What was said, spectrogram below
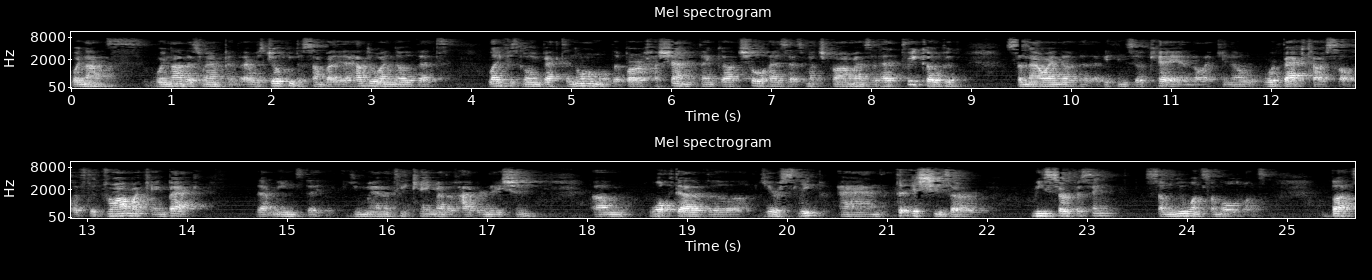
were not, were not as rampant. I was joking to somebody, how do I know that life is going back to normal, that Baruch Hashem, thank God Shul has as much drama as it had pre-COVID. So now I know that everything's okay and like, you know, we're back to ourselves. If the drama came back, that means that humanity came out of hibernation, um, walked out of the year sleep and the issues are resurfacing, some new ones, some old ones. But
